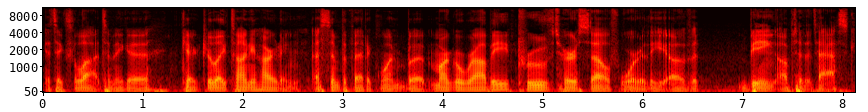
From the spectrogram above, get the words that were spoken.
It takes a lot to make a character like Tonya Harding a sympathetic one, but Margot Robbie proved herself worthy of being up to the task.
